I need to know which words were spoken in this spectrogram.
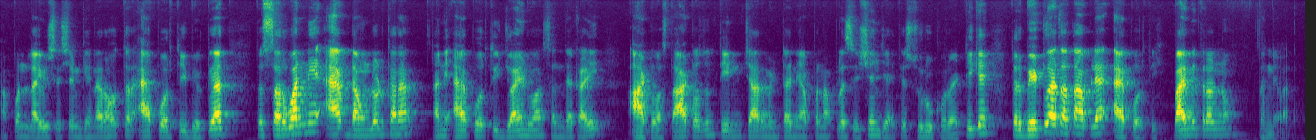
आपण लाईव्ह सेशन घेणार आहोत. तर ॲपवरती भेटूयात. तर सर्वांनी ॲप डाउनलोड करा आणि ॲपवरती जॉईन व्हा. संध्याकाळी आठ वाजता आठ वाजून तीन चार मिनिटांनी आपण आपलं सेशन जे आहे ते सुरू करूया. ठीक आहे? तर भेटूयात आता आपल्या ॲपवरती बाय मित्रांनो. धन्यवाद.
